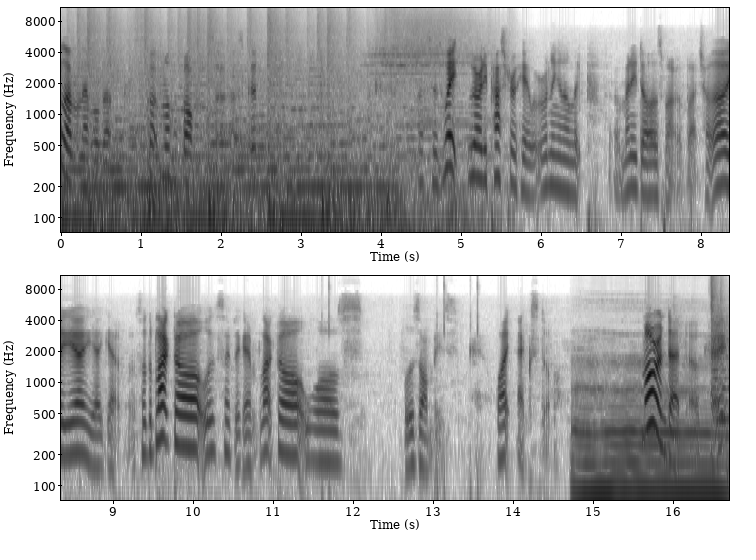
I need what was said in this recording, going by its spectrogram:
Still haven't leveled up. Got more bombs, so that's good. That says, wait, we already passed through here. We're running in a loop. Are many doors marked with black child. Oh, yeah, yeah, yeah. So the black door, we'll save the game. Black door was full of zombies. Okay. White X door. More undead, okay.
